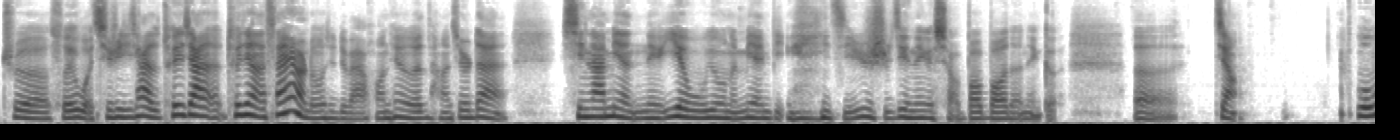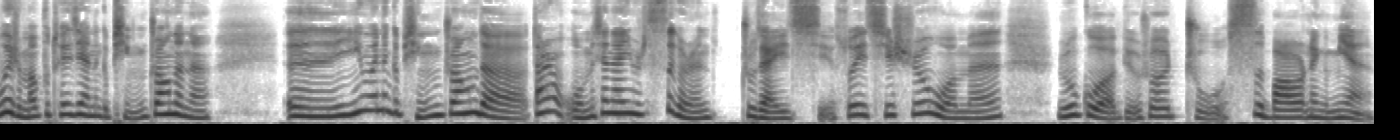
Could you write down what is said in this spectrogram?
这，所以我其实一下子推荐推荐了三样东西，对吧？黄天鹅的溏心蛋、辛拉面那个业务用的面饼，以及日食记那个小包包的那个呃酱。我为什么不推荐那个瓶装的呢？嗯，因为那个瓶装的，当然我们现在又是四个人住在一起，所以其实我们如果比如说煮四包那个面，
